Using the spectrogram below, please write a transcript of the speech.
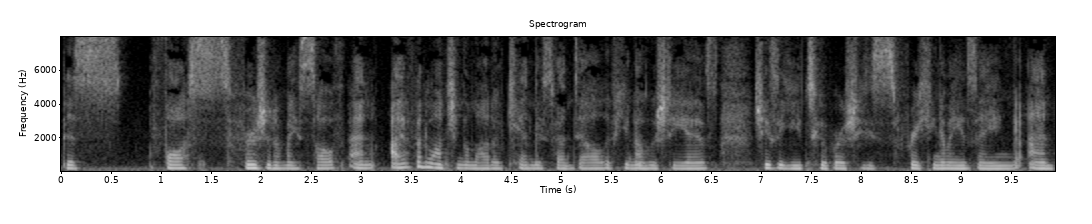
this false version of myself. And I've been watching a lot of Candice Van Dale, if you know who she is. She's a YouTuber, she's freaking amazing. And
